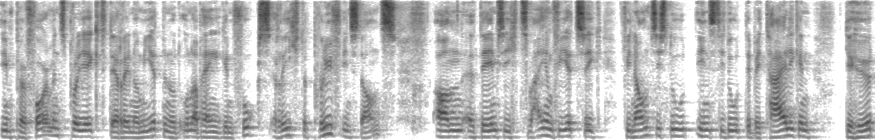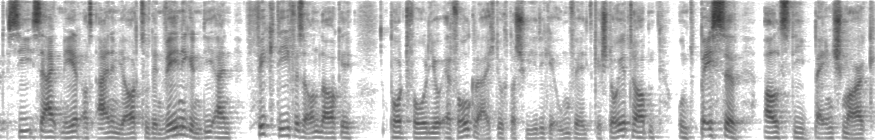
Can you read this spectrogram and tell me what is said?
Im Performance-Projekt der renommierten und unabhängigen Fuchs Richter Prüfinstanz an dem sich 42 Finanzinstitute beteiligen, gehört sie seit mehr als einem Jahr zu den wenigen, die ein fiktives Anlageportfolio erfolgreich durch das schwierige Umfeld gesteuert haben und besser als die Benchmark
